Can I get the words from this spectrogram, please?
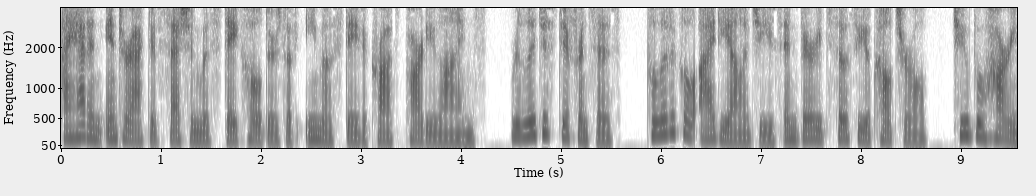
I had an interactive session with stakeholders of Imo State across party lines, religious differences, political ideologies, and varied sociocultural. Two Buhari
